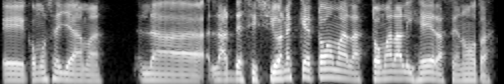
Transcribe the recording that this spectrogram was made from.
eh, ¿cómo se llama? Las decisiones que toma las toma a la ligera, se nota.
